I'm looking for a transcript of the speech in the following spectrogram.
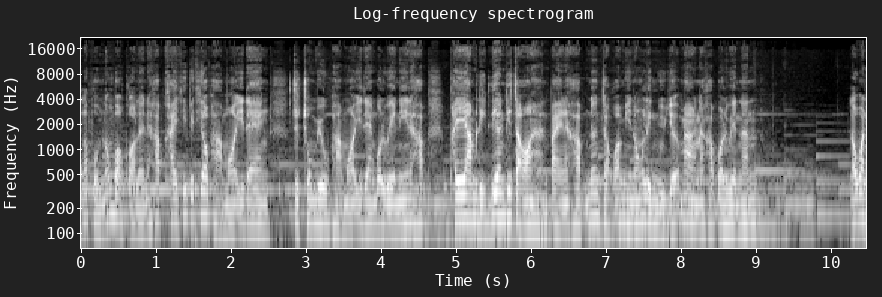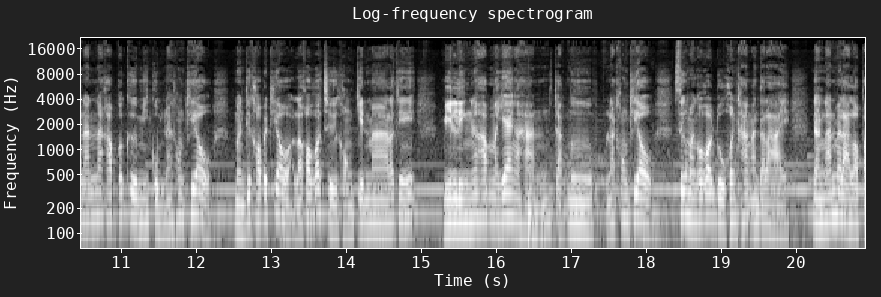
แล้วผมต้องบอกก่อนเลยนะครับ ใครที่ไปเที่ยวผาหมออีแดง จุดชมวิวผาหมออีแดงบริเวณนี้นะครับ พยายามหลีกเลี่ยงที่จะเอาอาหารไปนะครับ เนื่องจากว่ามีน้องลิงอยู่เยอะมากนะครับ บริเวณนั้น แล้ววันนั้นนะครับก็คือมีกลุ่มนักท่องเที่ยวเหมือนที่เขาไปเที่ยวอะแล้วเขาก็ถือของกินมาแล้วทีนี้มีลิงนะครับมาแย่งอาหารจากมือนักท่องเที่ยว ซึ่งมันก็ดูค่อนข้างอันตราย ดังนั้นเวลาเราไป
